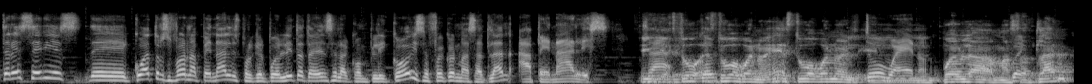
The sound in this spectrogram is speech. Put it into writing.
tres series de cuatro se fueron a penales porque el pueblito también se la complicó y se fue con Mazatlán a penales. O Sí, sea, estuvo, con- estuvo bueno, ¿eh? Estuvo bueno el, Estuvo el bueno. Puebla Mazatlán.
